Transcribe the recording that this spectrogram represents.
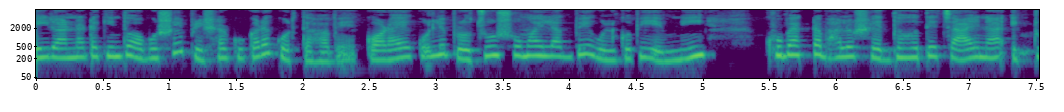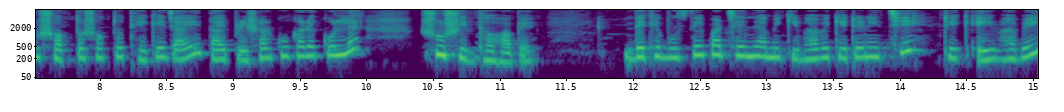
এই রান্নাটা কিন্তু অবশ্যই প্রেশার কুকারে করতে হবে। কড়াইয়ে করলে প্রচুর সময় লাগবে, ওলকপি এমনি খুব একটা ভালো সেদ্ধ হতে চায় না, একটু শক্ত শক্ত থেকে যায়, তাই প্রেশার কুকারে করলে সুসিদ্ধ হবে। দেখে বুঝতেই পারছেন যে আমি কীভাবে কেটে নিচ্ছি। ঠিক এইভাবেই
